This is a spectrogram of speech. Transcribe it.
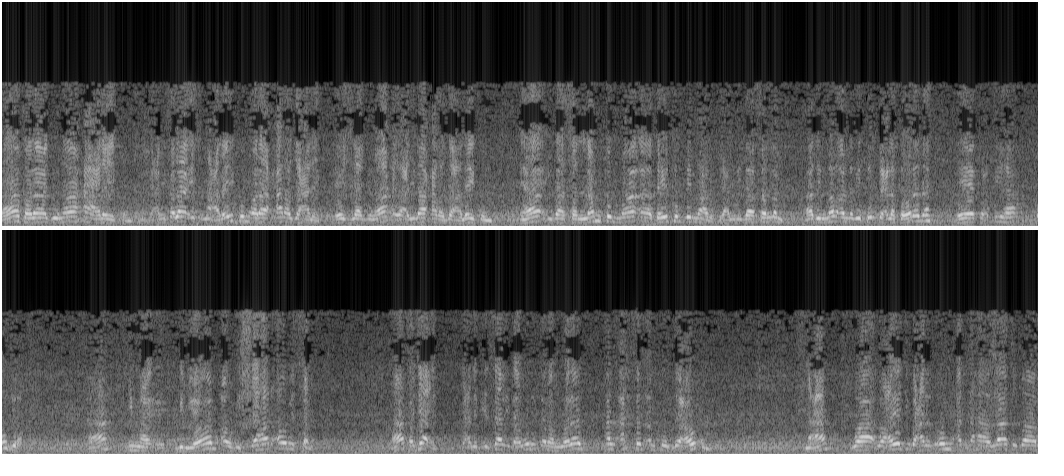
ها فلا جناح عليكم. يعني فلا إثم عليكم ولا حرج عليكم. إيش لا جناح؟ يعني لا حرج عليكم. ها إذا سلمتم ما آتيتم بالمعروف. يعني إذا سلمت هذه المرأة الذي ترضع لك ولده هي تعطيها أجرة. ها إما باليوم أو بالشهر أو بالسنة. ها فجائز. يعني الإنسان إذا ولد له ولد الاحسن أن ترضعه؟ امه نعم ويجب على الأم أنها لا تضار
